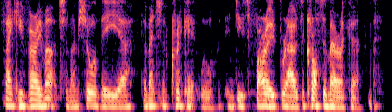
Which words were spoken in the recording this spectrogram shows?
Thank you very much, and I'm sure the uh, the mention of cricket will induce furrowed brows across America.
